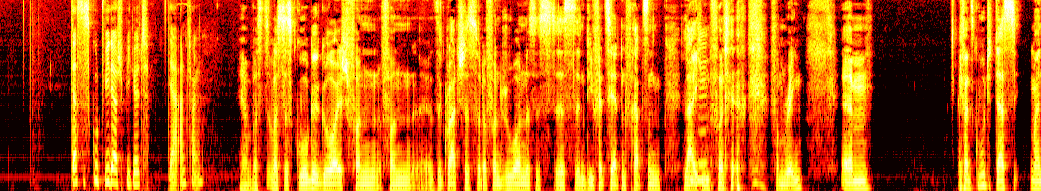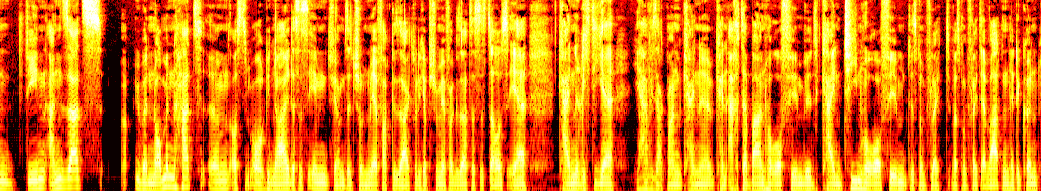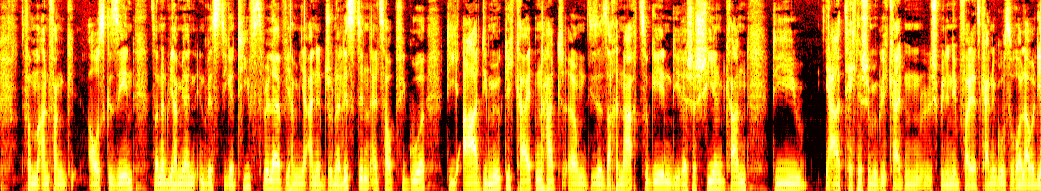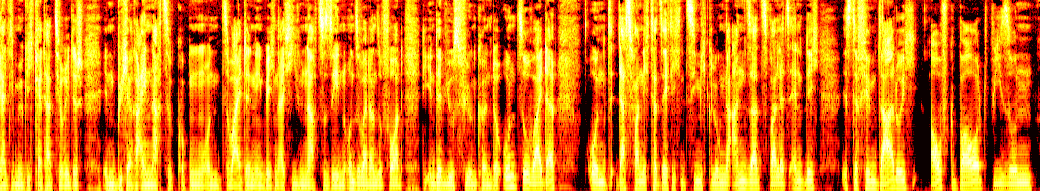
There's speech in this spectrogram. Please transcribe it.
dass es gut widerspiegelt, der Anfang. Ja, was, was das Gurgelgeräusch von, von uh, The Grudges oder von Juon, das ist, das sind die verzerrten Fratzenleichen mhm. von, vom Ring. Ähm, ich fand's gut, dass man den Ansatz übernommen hat ähm, aus dem Original, dass es eben, wir haben es jetzt schon mehrfach gesagt, oder ich habe es schon mehrfach gesagt, dass es daraus eher keine richtige, ja, wie sagt man, keine, kein Achterbahn-Horrorfilm wird, kein Teen-Horrorfilm, das man vielleicht, was man vielleicht erwarten hätte können, vom Anfang aus gesehen, sondern wir haben ja einen Investigativ-Thriller, wir haben hier eine Journalistin als Hauptfigur, die A, die Möglichkeiten hat, ähm, diese Sache nachzugehen, die recherchieren kann, die ja, technische Möglichkeiten spielen in dem Fall jetzt keine große Rolle, aber die halt die Möglichkeit hat, theoretisch in Büchereien nachzugucken und so weiter, in irgendwelchen Archiven nachzusehen und so weiter und so fort, die Interviews führen könnte und so weiter. Und das fand ich tatsächlich ein ziemlich gelungener Ansatz, weil letztendlich ist der Film dadurch aufgebaut wie so ein,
